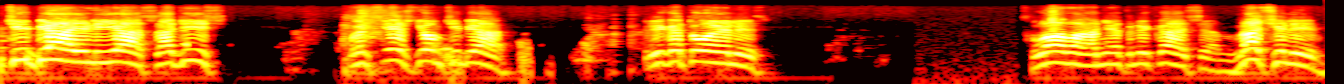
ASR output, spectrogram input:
тебя, Илья, садись. Мы все ждем тебя. Приготовились. Слава, не отвлекайся. Начали.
